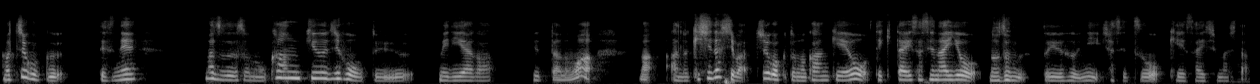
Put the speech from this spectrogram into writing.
まあ、中国ですね。まず、その、環球時報というメディアが言ったのは、まあ、あの岸田氏は中国との関係を敵対させないよう望むというふうに社説を掲載しました。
